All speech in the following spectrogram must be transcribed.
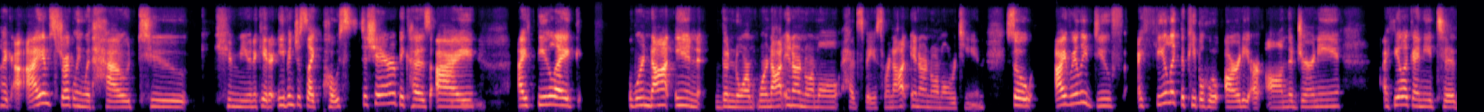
like I, I am struggling with how to communicate or even just like posts to share because I mm-hmm. I feel like we're not in the norm we're not in our normal headspace we're not in our normal routine. So i really do i feel like the people who already are on the journey I feel like I need to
